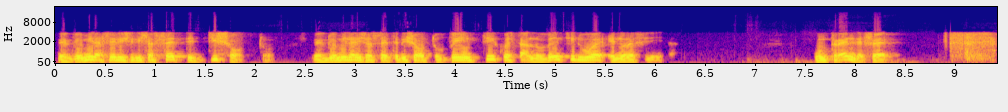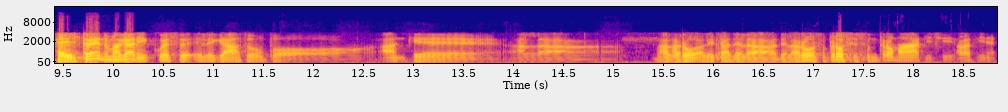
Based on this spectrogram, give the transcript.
nel 2016-17 18, nel 2017-18 20, quest'anno 22 e non è finita. Un trend c'è. Eh, il trend magari questo è legato un po' anche alla, alla ro- all'età della, della, rosa, però se sono traumatici alla fine...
